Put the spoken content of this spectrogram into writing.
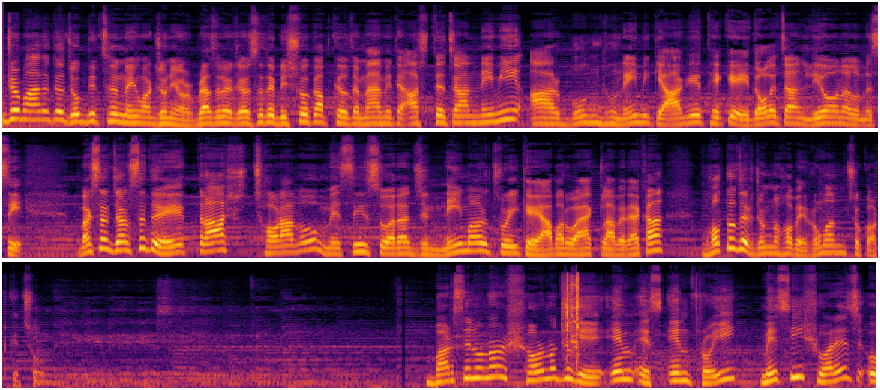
ইন্টার মায়ামিতে যোগ দিচ্ছেন নেইমার জুনিয়র। ব্রাজিলের জার্সিতে বিশ্বকাপ খেলতে মায়ামিতে আসতে চান নেইমি, আর বন্ধু নেইমিকে আগে থেকে দলে চান লিওনেল মেসি। বার্সার জার্সিতে ত্রাস ছড়ানো মেসি, সোয়ারাজ, নেইমার ত্রয়ীকে আবারও এক ক্লাবে দেখা। ভক্তদের জন্য হবে রোমাঞ্চকর কিছু। বার্সেলোনার স্বর্ণযুগে এম এস এন ত্রয়ী, মেসি, সুয়ারেজ ও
